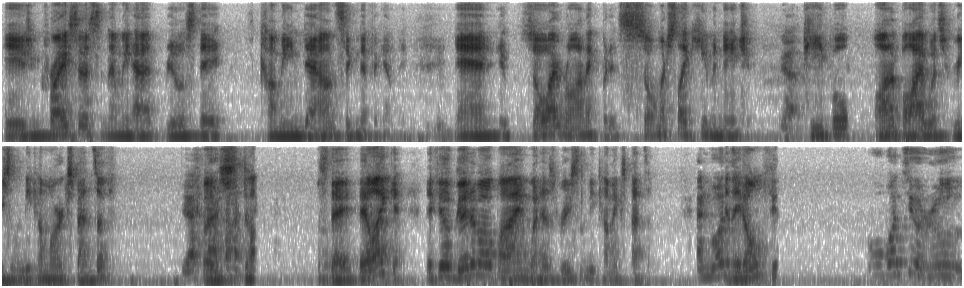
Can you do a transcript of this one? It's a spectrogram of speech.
the Asian crisis, and then we had real estate coming down significantly. Mm-hmm. And it's so ironic, but it's so much like human nature. Yeah. People want to buy what's recently become more expensive, Yeah. but stock estate, they like it. They feel good about buying what has recently become expensive, and what and they don't feel. What's your rule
